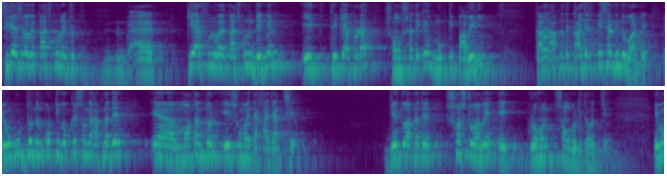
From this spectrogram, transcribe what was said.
সিরিয়াসভাবে কাজ করুন, একটু কেয়ারফুল হয়ে কাজ করুন। দেখবেন এই থেকে আপনারা সমস্যা থেকে মুক্তি পাবেনই। কারণ আপনাদের কাজের প্রেশার কিন্তু বাড়বে এবং ঊর্ধ্বতন কর্তৃপক্ষের সঙ্গে আপনাদের মতান্তর এই সময় দেখা যাচ্ছে। যেহেতু আপনাদের ষষ্ঠভাবে এই গ্রহণ সংগঠিত হচ্ছে। এবং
